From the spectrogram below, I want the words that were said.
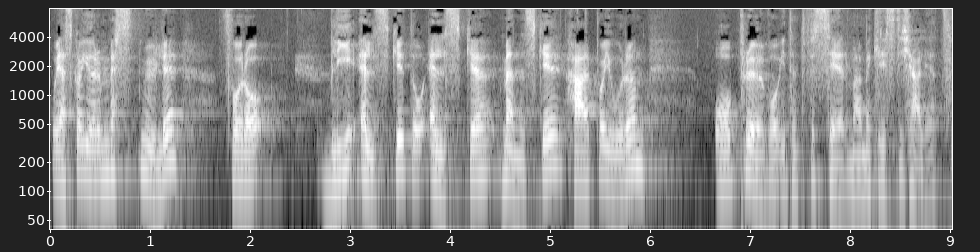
og jeg skal gjøre mest mulig for å bli elsket og elske mennesker her på jorden og prøve å identifisere meg med Kristi kjærlighet.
